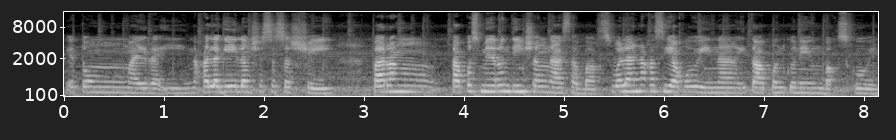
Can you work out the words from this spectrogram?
itong Myra E. Nakalagay lang siya sa sachet. Parang, tapos meron din siyang nasa box. Wala na kasi ako eh, na itapon ko na yung box ko eh.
